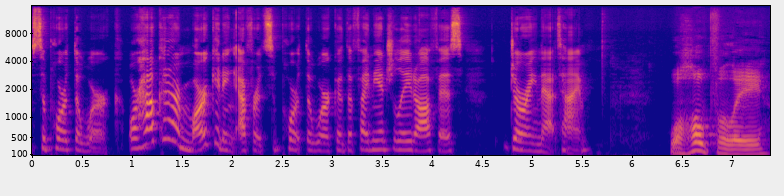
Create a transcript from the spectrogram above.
support the work? Or how can our marketing efforts support the work of the financial aid office during that time? Well hopefully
